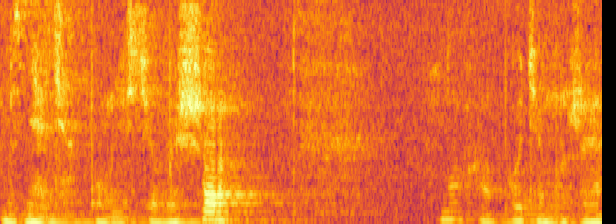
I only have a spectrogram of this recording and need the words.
Зняти повністю весь шар. Ну, а потім уже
